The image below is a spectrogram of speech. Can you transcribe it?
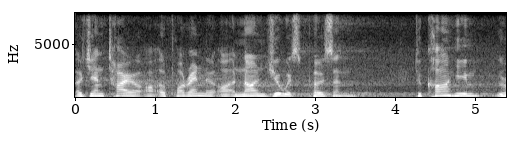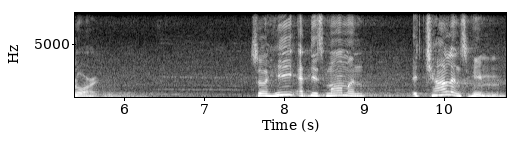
a Gentile or a foreigner or a non Jewish person to call him Lord. So he, at this moment, it challenged him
